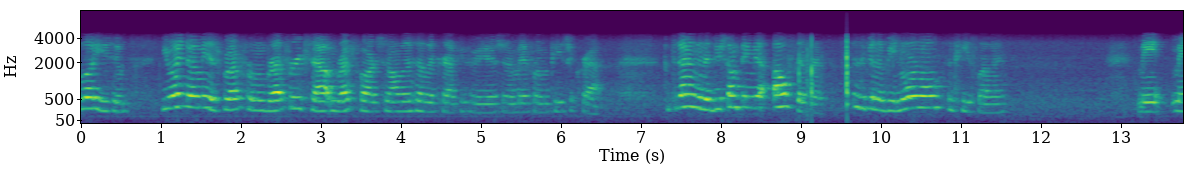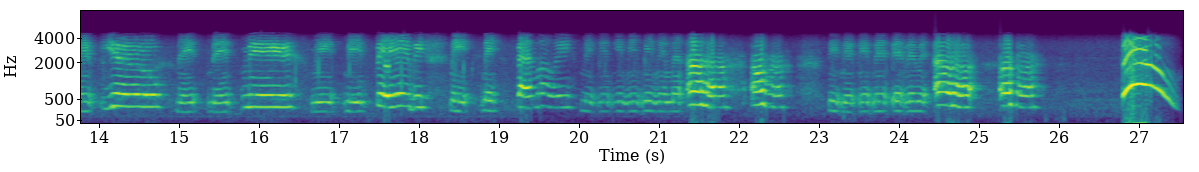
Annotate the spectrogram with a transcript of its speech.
Hello YouTube. You might know me as Brett from Brett Freaks Out and Brett Farts and all those other crappy videos that I made from a piece of crap. But today I'm going to do something else different. This is going to be normal and peace-loving. Meet, meet you, meet, meet me, meet, meet baby, meet, meet family, meet, meet, meet, meet, meet, meet, meet, uh-huh, uh-huh, meet, meet, meet, meet, meet, meet, meet, uh-huh, uh-huh. Woo!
